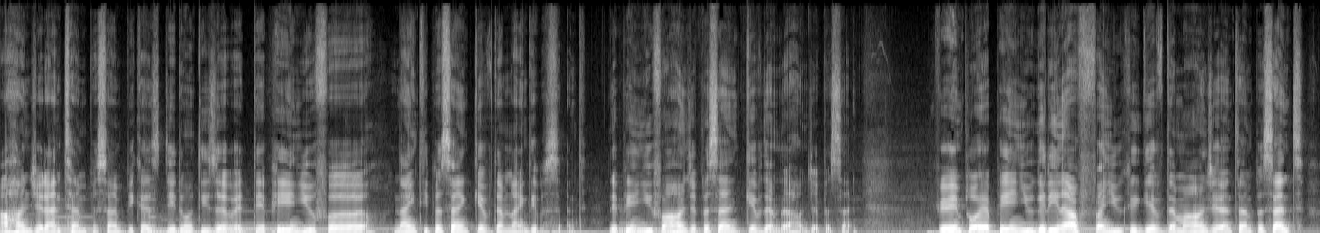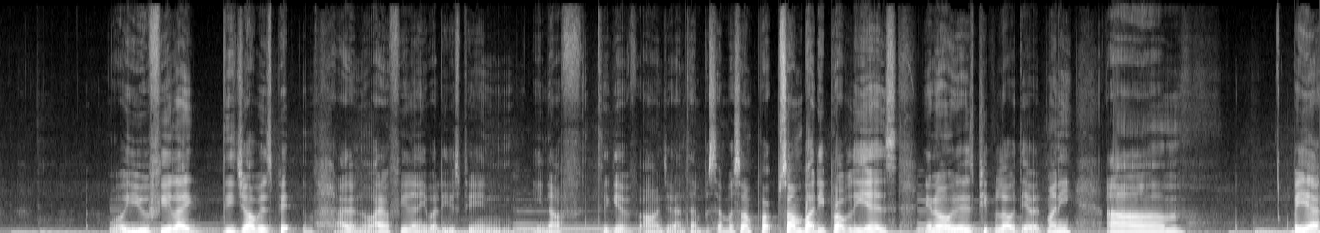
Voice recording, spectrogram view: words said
110% because they don't deserve it. They're paying you for 90%, give them 90%. They're paying you for 100%, give them the 100%. If your employer paying you good enough and you could give them 110%, or you feel like the job is pay- I don't know, I don't feel anybody is paying enough to give 110%, but some somebody probably is. You know, there's people out there with money. Um, but yeah,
